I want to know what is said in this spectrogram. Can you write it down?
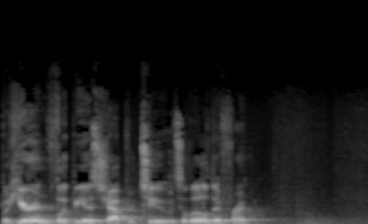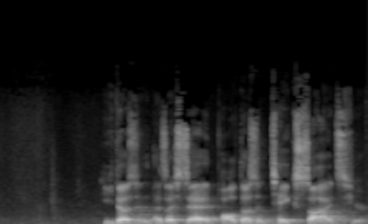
But here in Philippians chapter 2, it's a little different. He doesn't, as I said, Paul doesn't take sides here.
